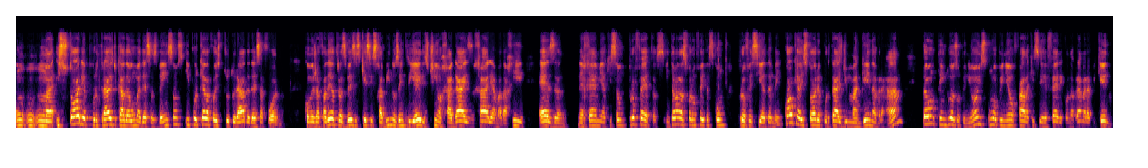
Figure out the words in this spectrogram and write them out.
um, uma história por trás de cada uma dessas bênçãos e por que ela foi estruturada dessa forma. Como eu já falei outras vezes, que esses rabinos, entre eles, tinham Haggai, Zaharia, Malachi, Ezra, Nehemia, que são profetas. Então, elas foram feitas com profecia também. Qual que é a história por trás de Magen Avraham? Então, tem duas opiniões. Uma opinião fala que se refere quando Abraão era pequeno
